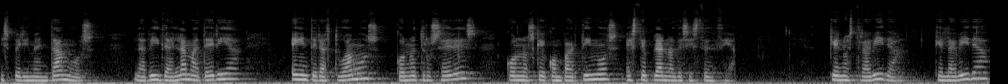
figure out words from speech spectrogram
experimentamos la vida en la materia e interactuamos con otros seres con los que compartimos este plano de existencia. Que nuestra vida, que la vida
